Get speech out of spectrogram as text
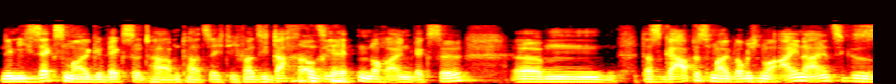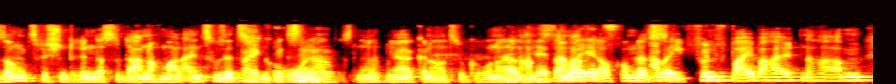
nämlich sechsmal gewechselt haben tatsächlich, weil sie dachten, okay. sie hätten noch einen Wechsel. Ähm, das gab es mal, glaube ich, nur eine einzige Saison zwischendrin, dass du da noch mal einen zusätzlichen Wechsel hattest. Ne? Ja, genau, zu Corona. Okay. Dann haben sie es dann mal auch rum, dass sie die fünf beibehalten haben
